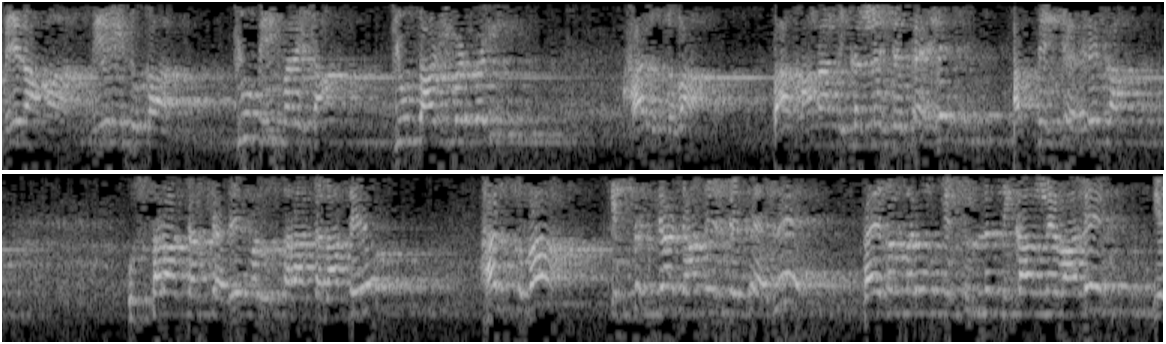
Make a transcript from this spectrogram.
میرا مال میری دکان کیوں نہیں پریشان کیوں داڑھی بڑھ گئی ہر صبح پاخانہ نکلنے سے پہلے اپنے چہرے کا اس طرح چل چہرے پر اس طرح چلاتے ہو؟ ہر صبح اس سنجا جانے سے پہلے پیغمبروں کی سنت نکالنے والے، یہ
